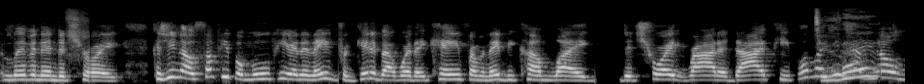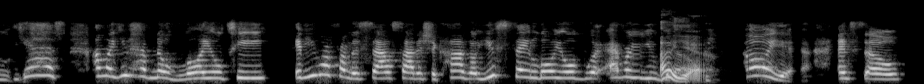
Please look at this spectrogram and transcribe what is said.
living in Detroit. Because, you know, some people move here and then they forget about where they came from and they become like Detroit ride or die people. I'm like, Do you they? have no, yes. I'm like, you have no loyalty. If you are from the south side of Chicago, you stay loyal wherever you oh, go. Oh, yeah. Oh, yeah. And so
